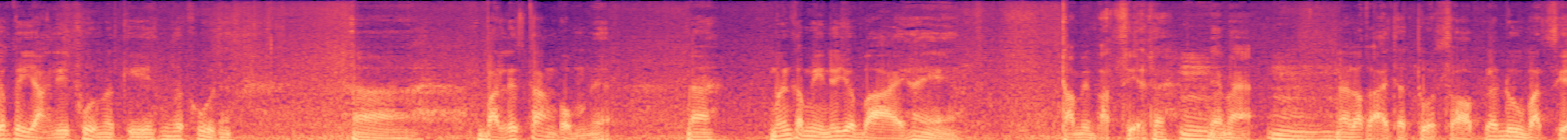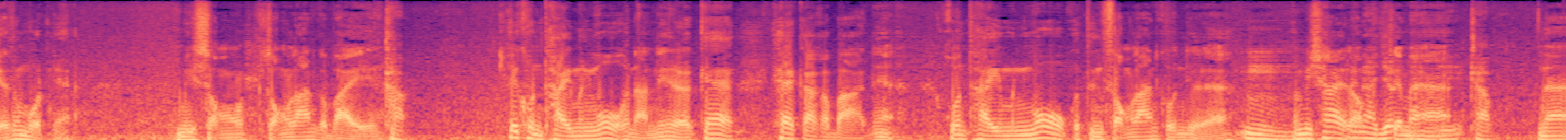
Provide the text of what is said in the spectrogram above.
ยกตัวอย่างที่พูดเมื่อกี้เมื่อพูดนะอ่าบัตรเลือกตั้งผมเนี่ยนะเหมือนกับมีนโยบายให้ทำเป็นบัตรเสียใช่อืมไหมฮะอืมนะเราก็อาจจะตรวจสอบแล้วดูบัตรเสียทั้งหมดเนี่ย มีสองสองล้านกว่าใบครับให้คนไทยมันโง่ขนาดนี้เหรอแค่แค่กากบาทเนี่ย คนไทยมันโง่ก็ถึงสองล้านคนอยู่แล้วอืมมันไม่ใช่หรอกไม่น่าเยอะใช่ไหมแบบฮะนี้ครับนะ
